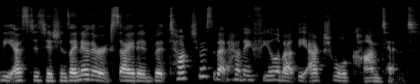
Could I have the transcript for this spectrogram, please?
the estheticians? I know they're excited but talk to us about how they feel about the actual content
